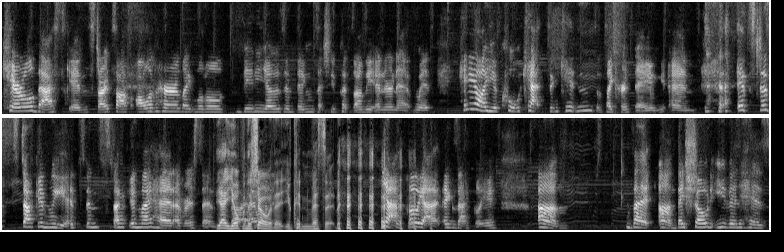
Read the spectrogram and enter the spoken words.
Carole Baskin starts off all of her like little videos and things that she puts on the internet with hey all you cool cats and kittens it's like her thing and it's just stuck in me it's been stuck in my head ever since Yeah, you So opened the show wanna- with it. You couldn't miss it. yeah oh yeah exactly um but um they showed even his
